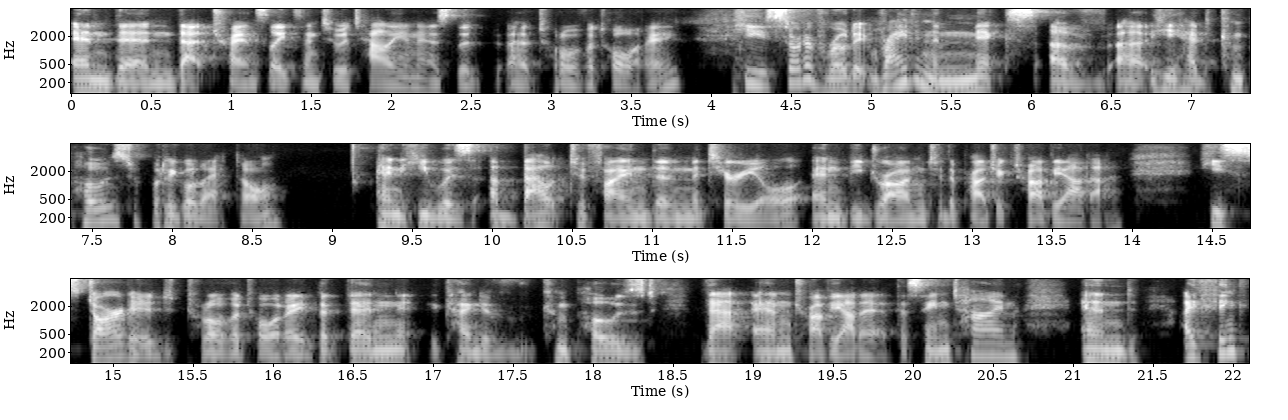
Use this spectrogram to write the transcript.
and then that translates into Italian as the uh, Trovatore. He sort of wrote it right in the mix of, uh, he had composed Rigoletto, and he was about to find the material and be drawn to the project Traviata. He started Trovatore, but then kind of composed that and Traviata at the same time. And I think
